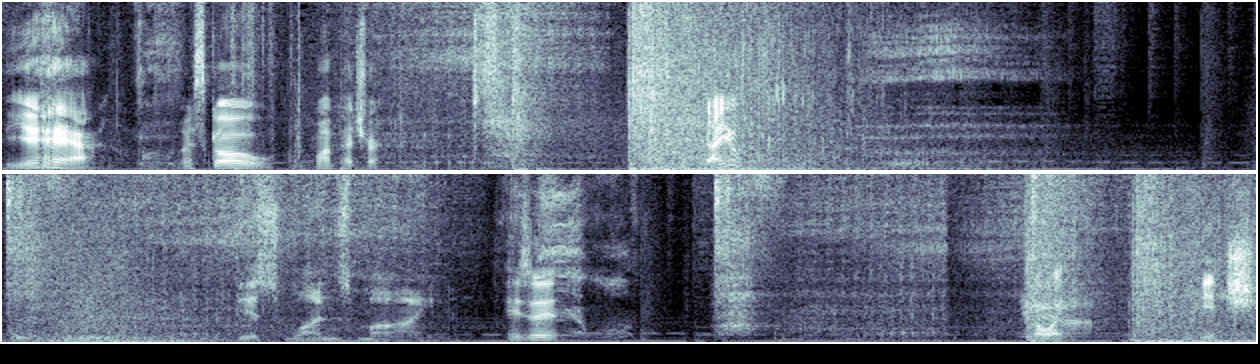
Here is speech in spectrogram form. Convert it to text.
Yeah! Let's go. Come on, Petra. Damn! This one's mine. Is it? Go away. Bitch.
